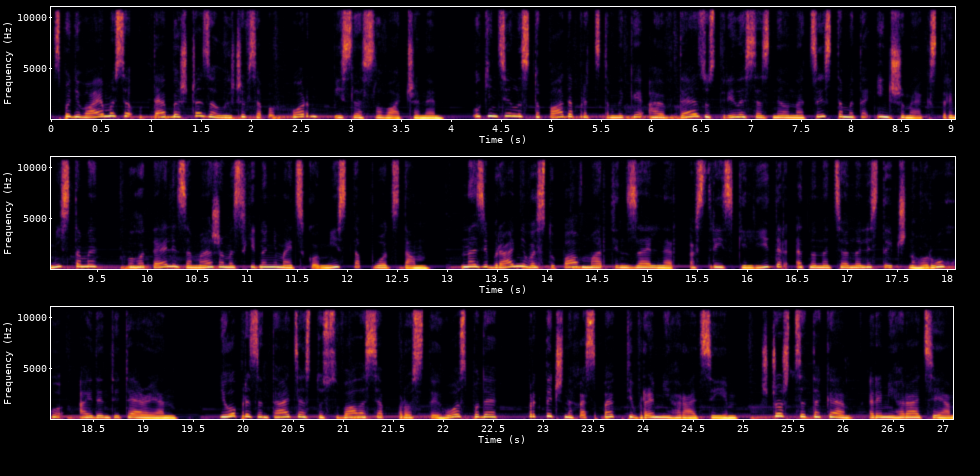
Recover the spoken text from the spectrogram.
Сподіваємося, у тебе ще залишився попкорн після Словаччини. У кінці листопада представники АФД зустрілися з неонацистами та іншими екстремістами в готелі за межами східнонімецького міста Потсдам. На зібранні виступав Мартін Зельнер, австрійський лідер етнонаціоналістичного руху Identitarian. Його презентація стосувалася прости господи, практичних аспектів реміграції. Що ж це таке реміграція?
